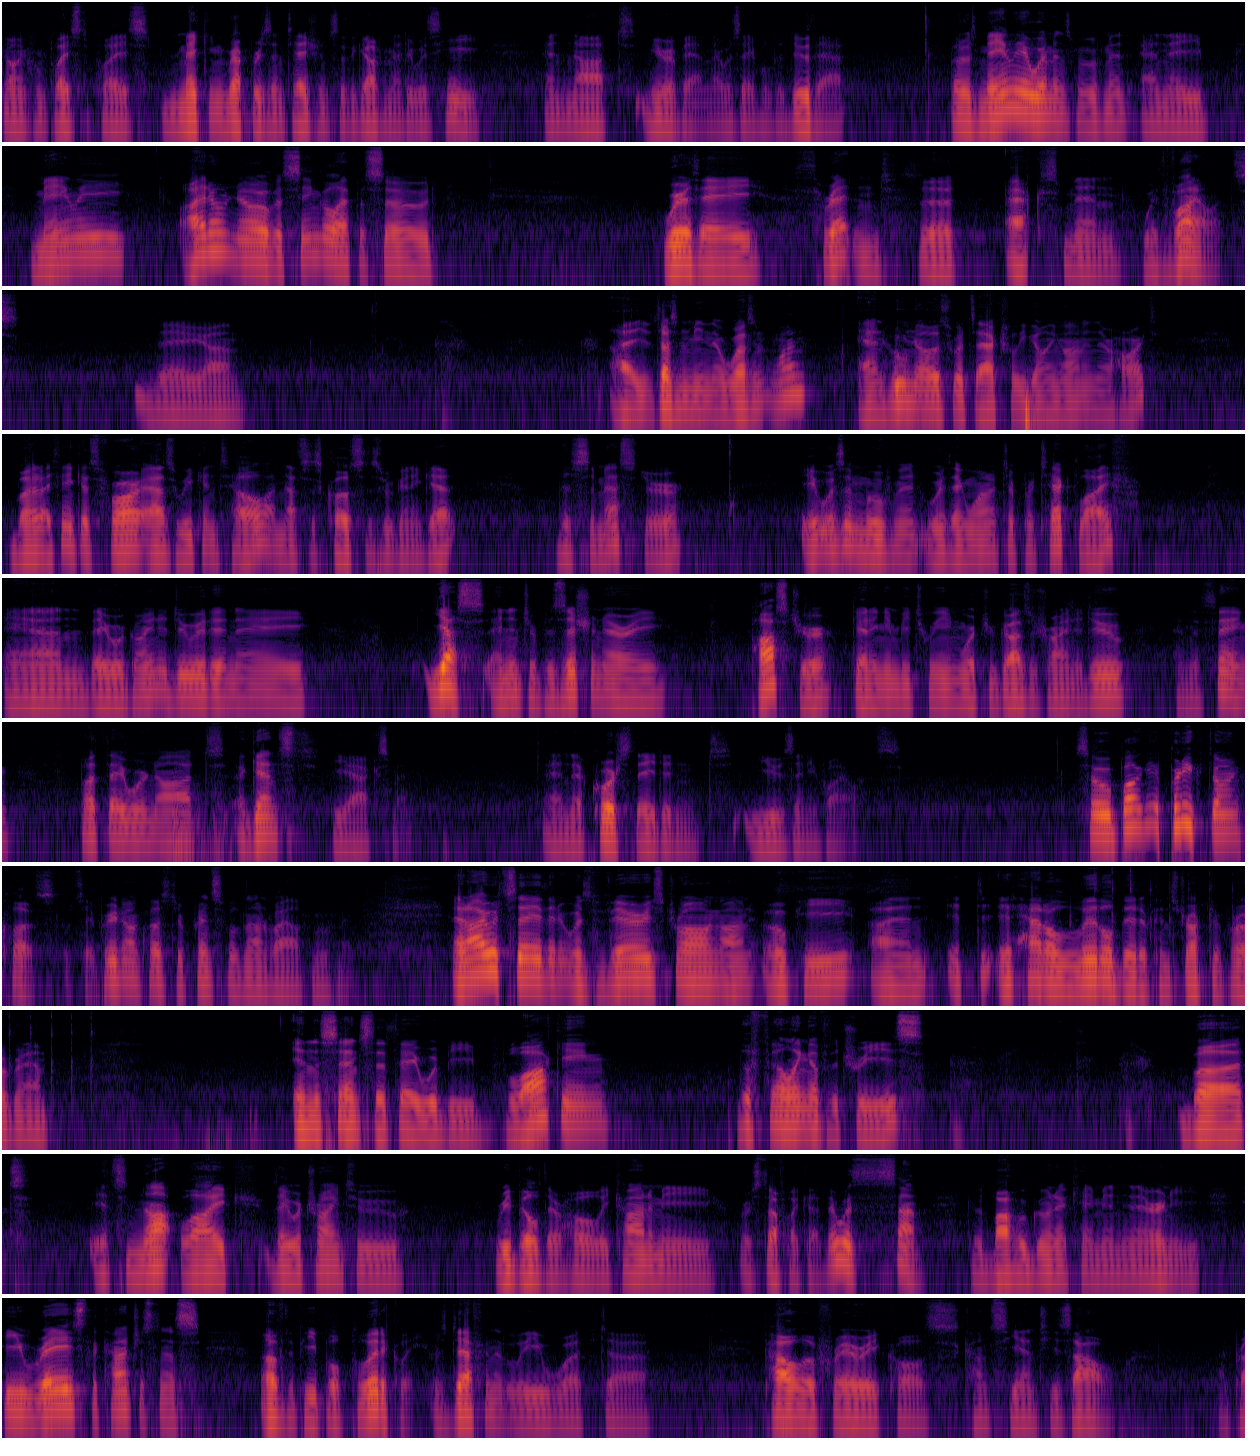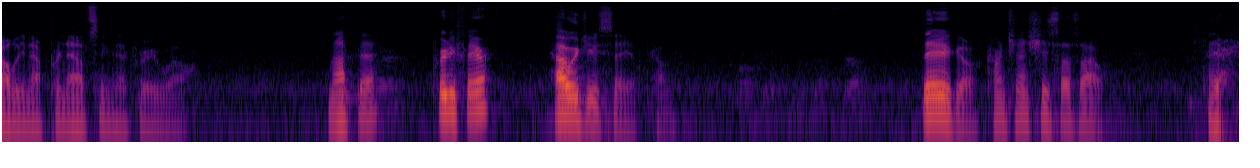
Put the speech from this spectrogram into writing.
going from place to place, making representations to the government. It was he and not Mirabehn that was able to do that. But it was mainly a women's movement and they mainly I don't know of a single episode where they threatened the axemen with violence. They um, I, it doesn't mean there wasn't one and who knows what's actually going on in their heart. But I think as far as we can tell and that's as close as we're going to get this semester, it was a movement where they wanted to protect life and they were going to do it in a yes, an interpositionary posture getting in between what you guys are trying to do and the thing, but they were not against the axemen. And of course they didn't use any violence. So eh, pretty darn close, let's say, pretty darn close to principled nonviolent movement. And I would say that it was very strong on OP and it, it had a little bit of constructive program in the sense that they would be blocking the felling of the trees, but it's not like they were trying to rebuild their whole economy or stuff like that. There was some because Bahuguna came in there and he, he raised the consciousness of the people politically. It was definitely what uh, Paulo Freire calls conscientização. I'm probably not pronouncing that very well. Not bad? Pretty fair? How would you say it, Colin? There you go, conscientização. There.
